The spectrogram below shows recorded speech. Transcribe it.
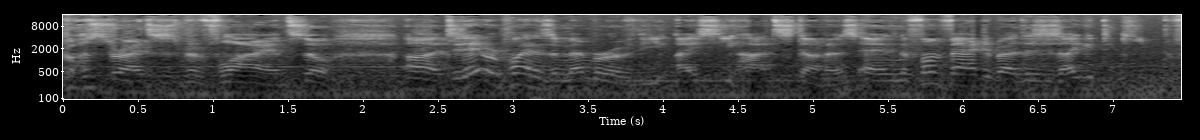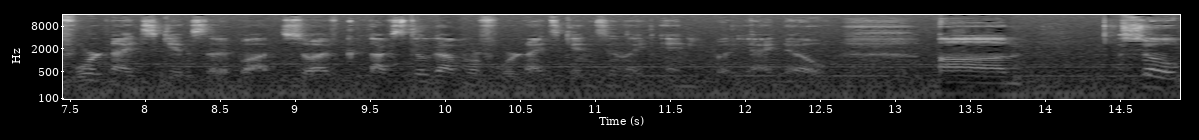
bus ride's just been flying. So uh, today we're playing as a member of the Icy Hot Stunners, and the fun fact about this is I get to keep Fortnite skins that I bought. So I've I've still got more Fortnite skins than like anybody I know. Um, so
